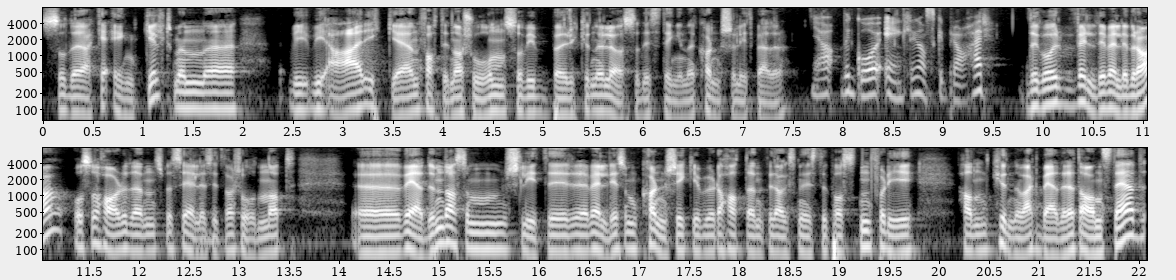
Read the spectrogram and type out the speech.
Så det er ikke enkelt. Men vi, vi, er ikke en fattig nasjon, så vi bør kunne løse disse tingene kanskje litt bedre. Ja, det går egentlig ganske bra her. Det går veldig, veldig bra. Og så har du den spesielle situasjonen at uh, Vedum, da, som sliter veldig, som kanskje ikke burde hatt den finansministerposten fordi han kunne vært bedre et annet sted.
